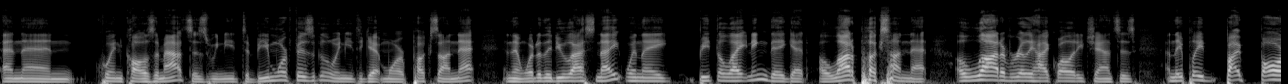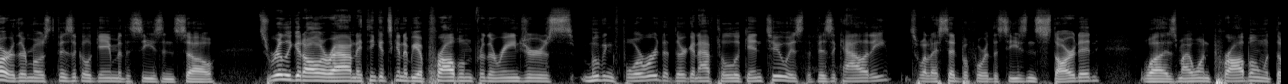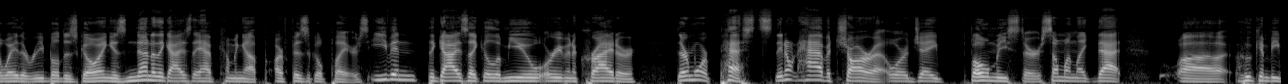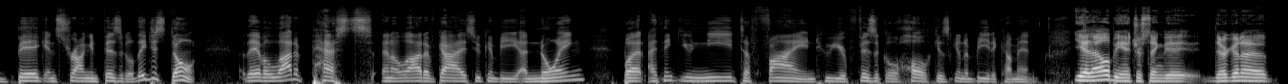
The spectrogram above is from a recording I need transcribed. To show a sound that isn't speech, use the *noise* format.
and then. Quinn calls them out, says we need to be more physical, we need to get more pucks on net. And then what do they do last night when they beat the Lightning? They get a lot of *laughs* pucks on net, a lot of really high quality chances, and they played by far their most physical game of the season. So it's really good all around. I think it's going to be a problem for the Rangers moving forward that they're going to have to look into is the physicality. It's what I said before the season started was my one problem with the way the rebuild is going is none of the guys they have coming up are physical players. Even the guys like a Lemieux or even a Kreider, they're more pests. They don't have a Chara or a Jay Bouwmeester, someone like that, uh, who can be big and strong and physical. They just don't. They have a lot of pests and a lot of guys who can be annoying, but I think you need to find who your physical Hulk is going to be to come in. Yeah, that'll be interesting. They they're gonna,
